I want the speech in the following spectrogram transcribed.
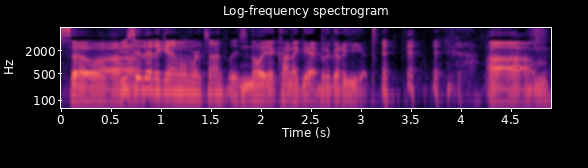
So uh, Can you say that again one more time, please? Neue Kanage Bryggeriet. um,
